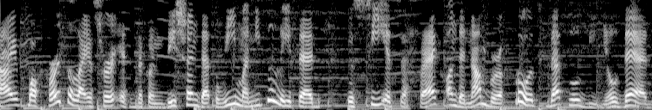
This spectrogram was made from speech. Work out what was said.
type of fertilizer is the condition that we manipulated to see its effect on the number of fruits that will be yielded.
